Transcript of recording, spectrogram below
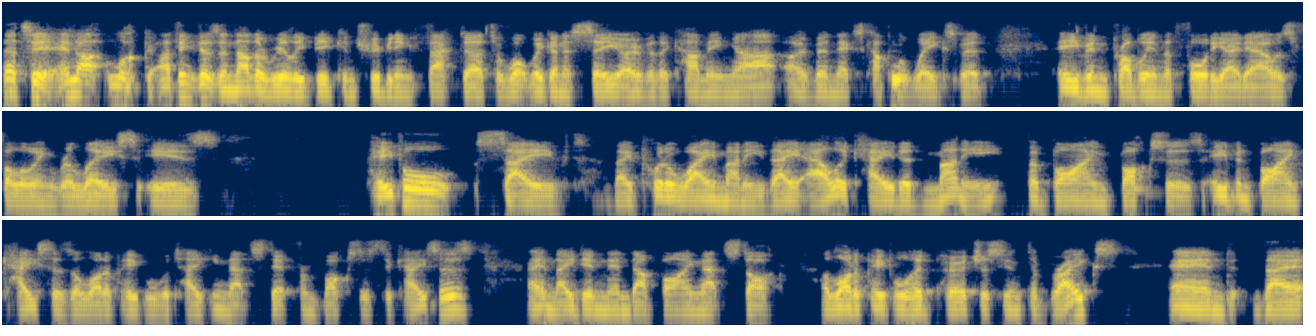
That's it. And uh, look, I think there's another really big contributing factor to what we're going to see over the coming, uh, over the next couple of weeks, but even probably in the 48 hours following release is people saved. They put away money. They allocated money for buying boxes. Even buying cases a lot of people were taking that step from boxes to cases and they didn't end up buying that stock. A lot of people had purchased into breaks and they,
